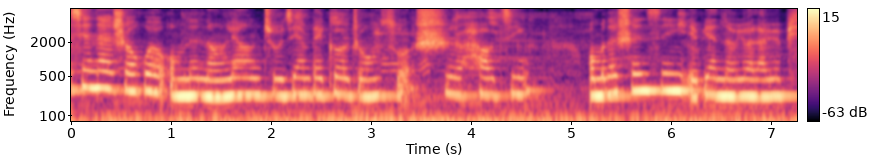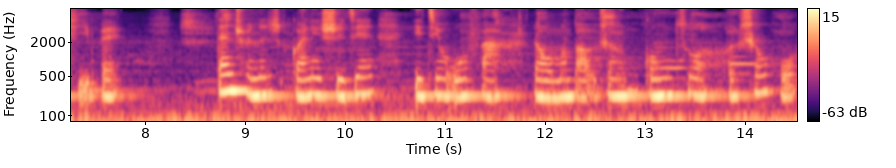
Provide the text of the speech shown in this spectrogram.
现代社会，我们的能量逐渐被各种琐事耗尽，我们的身心也变得越来越疲惫。单纯的管理时间已经无法让我们保证工作和生活。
